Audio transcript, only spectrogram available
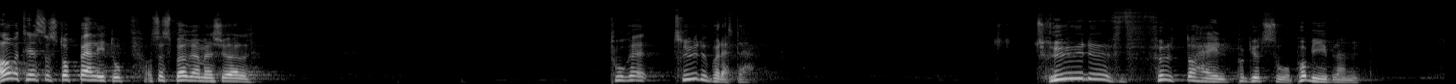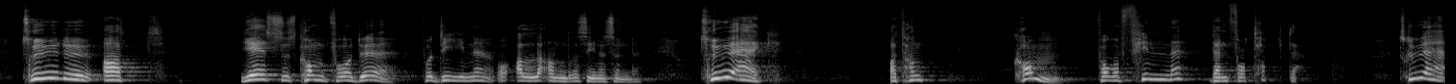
Av og til så stopper jeg litt opp og så spør jeg meg sjøl Tore, tror du på dette? Tror du fullt og helt på Guds ord, på Bibelen? Tror du at Jesus kom for å dø for dine og alle andre sine synder? Tror jeg at han kom for å finne den fortapte? Tror jeg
